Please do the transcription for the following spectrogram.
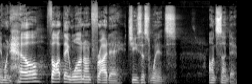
And when hell thought they won on Friday, Jesus wins on Sunday.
